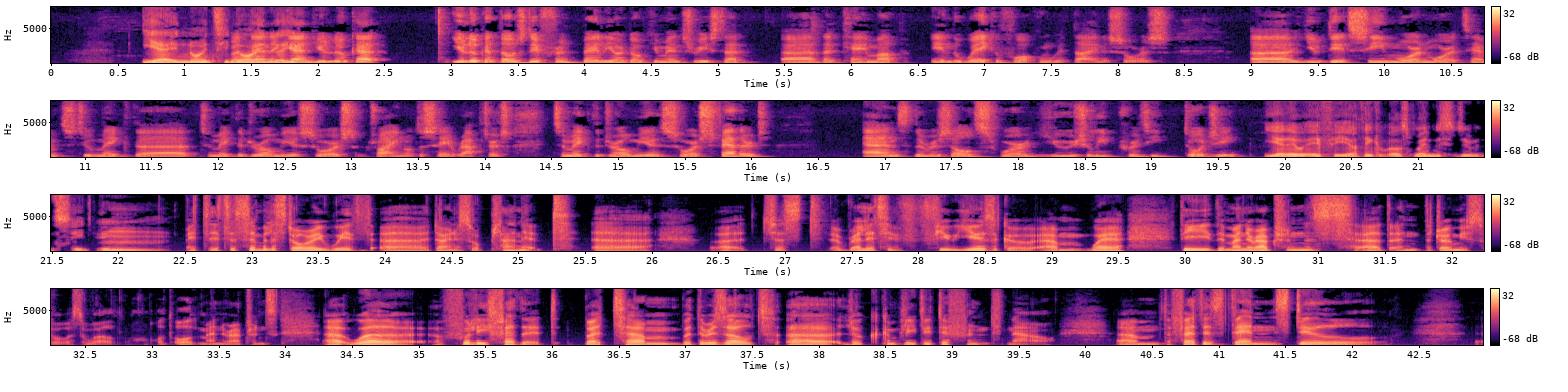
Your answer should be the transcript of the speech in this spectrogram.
Yeah, in ninety But nine, then they again, you look at you look at those different paleo documentaries that uh, that came up in the wake of Walking with Dinosaurs. Uh, you did see more and more attempts to make the to make the dromaeosaurs, I'm trying not to say raptors, to make the dromaeosaurs feathered, and the results were usually pretty dodgy. yeah they were iffy. I think it was mainly to do with the CG. Mm. It's, it's a similar story with uh, Dinosaur Planet. Uh, uh, just a relative few years ago, um, where the the Maniraptorans uh, and the Dromaeosaurs, well, all, all the Maniraptorans, uh, were fully feathered, but um, but the result uh, look completely different now. Um, the feathers then still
